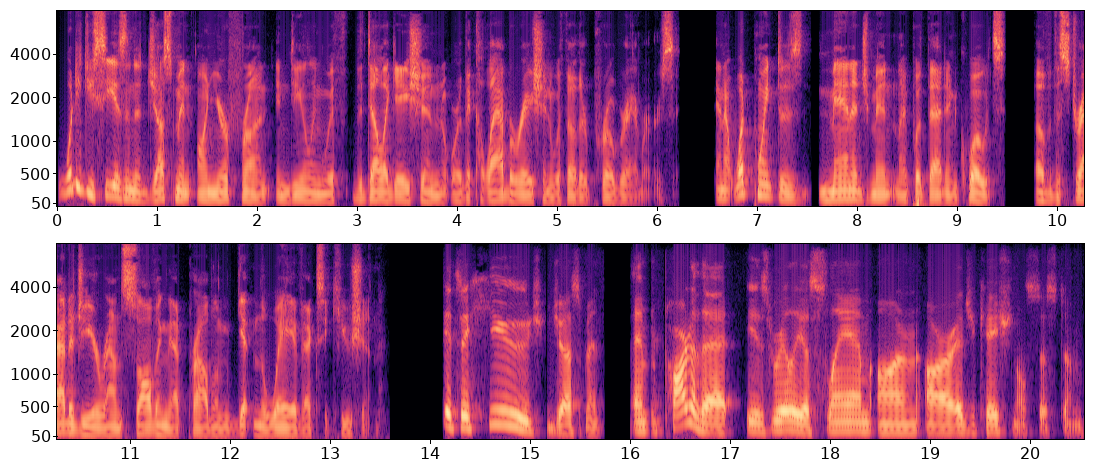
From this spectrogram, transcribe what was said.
what did you see as an adjustment on your front in dealing with the delegation or the collaboration with other programmers? And at what point does management, and I put that in quotes, of the strategy around solving that problem get in the way of execution? It's a huge adjustment. And part of that is really a slam on our educational system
